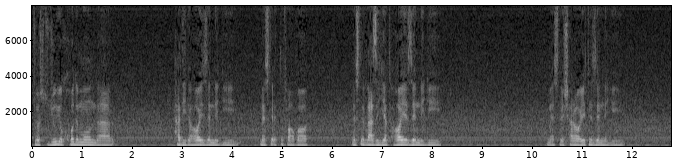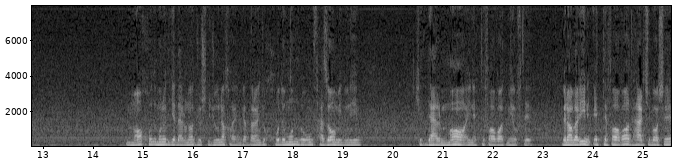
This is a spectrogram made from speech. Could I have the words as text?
جستجوی خودمون در پدیده های زندگی مثل اتفاقات مثل وضعیت های زندگی مثل شرایط زندگی. ما خودمون رو دیگه در اونا جستجو نخواهیم کرد. برای اینکه خودمون رو اون فضا می‌دونیم که در ما این اتفاقات میفته بنابراین اتفاقات هرچی باشه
